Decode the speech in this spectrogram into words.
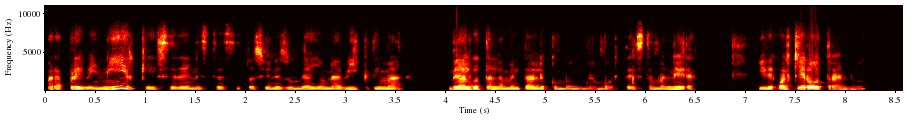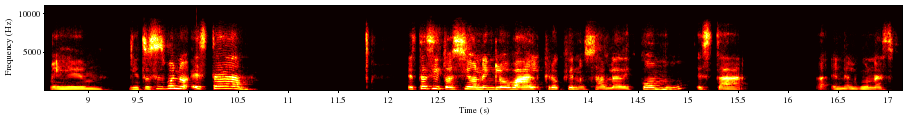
para prevenir que se den estas situaciones donde haya una víctima de algo tan lamentable como una muerte de esta manera y de cualquier otra, ¿no? Em, y entonces, bueno, esta, esta situación en global creo que nos habla de cómo está ah, en algunas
